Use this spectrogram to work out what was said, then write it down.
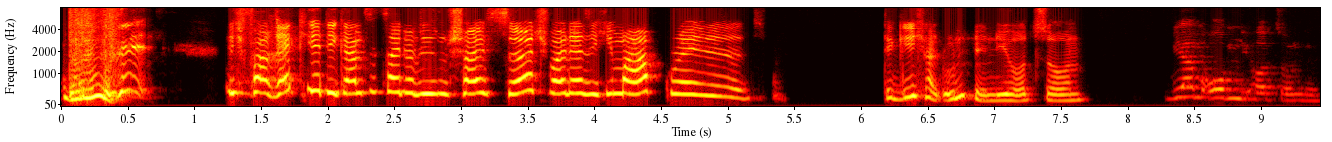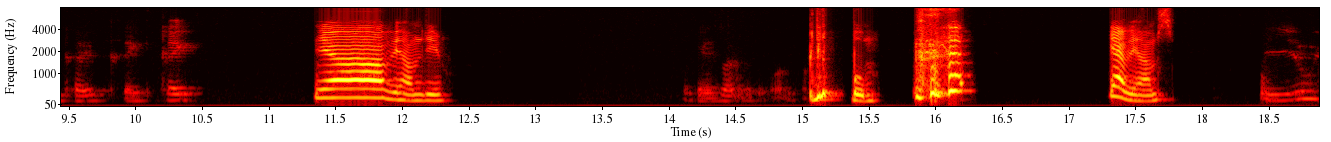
ich verreck hier die ganze Zeit an diesem scheiß Search, weil der sich immer upgradet. Da gehe ich halt unten in die Hotzone. Wir haben oben die Hotzone gekriegt. Ja, wir haben die. Okay, wir Bumm. ja, wir haben's. Hä,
